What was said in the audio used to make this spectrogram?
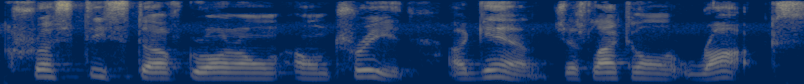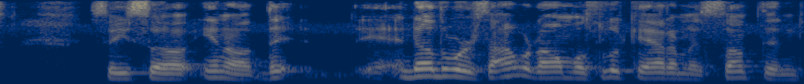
crusty stuff growing on on trees. Again, just like on rocks. See, so you know, they, in other words, I would almost look at them as something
